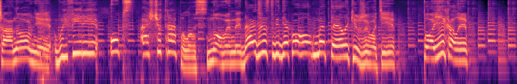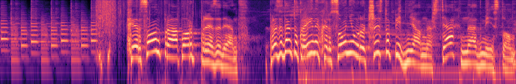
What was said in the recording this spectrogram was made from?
Шановні, в ефірі Упс, а що трапилось? Новинний дайджест, від якого метелики в животі. Поїхали! Херсон прапор президент. Президент України в Херсоні урочисто підняв наш стяг над містом.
